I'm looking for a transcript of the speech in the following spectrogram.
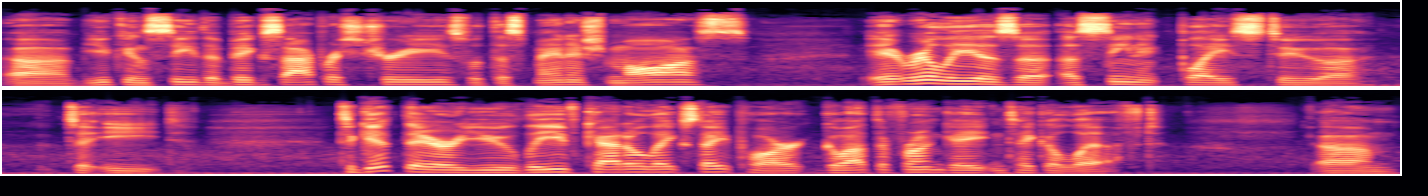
Uh, you can see the big cypress trees with the Spanish moss. It really is a, a scenic place to uh, to eat. To get there, you leave Caddo Lake State Park, go out the front gate and take a left. Um,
